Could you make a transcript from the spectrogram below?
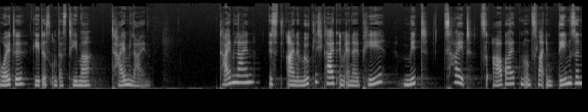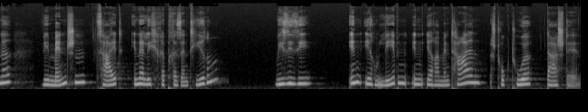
Heute geht es um das Thema Timeline. Timeline ist eine Möglichkeit im NLP mit Zeit zu arbeiten und zwar in dem Sinne, wie Menschen Zeit innerlich repräsentieren, wie sie sie in ihrem Leben, in ihrer mentalen Struktur darstellen.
